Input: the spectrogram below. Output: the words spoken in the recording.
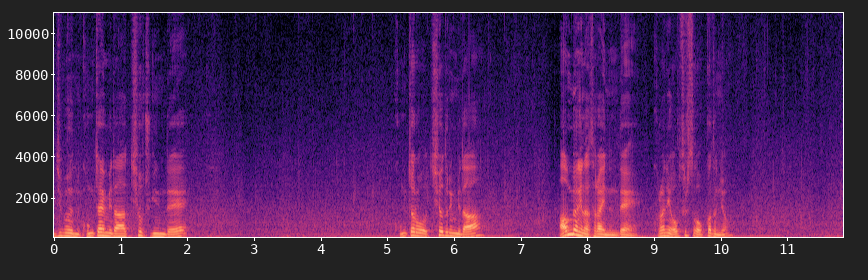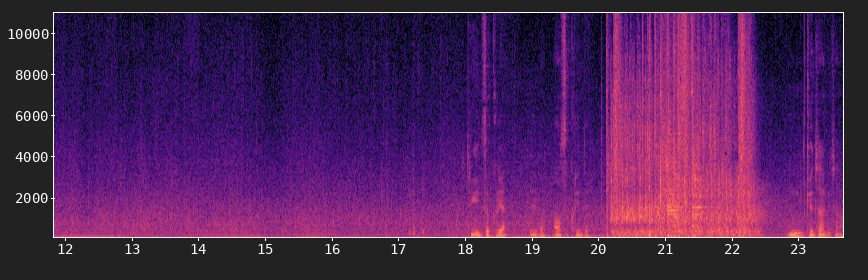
이 집은 공짜입니다. 치워 죽이는데 공짜로 치워드립니다. 아홉 명이나 살아 있는데 고라니가 없을 수가 없거든요. 인서클이야? 1번? 아웃서클인데? 음 괜찮아 괜찮아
